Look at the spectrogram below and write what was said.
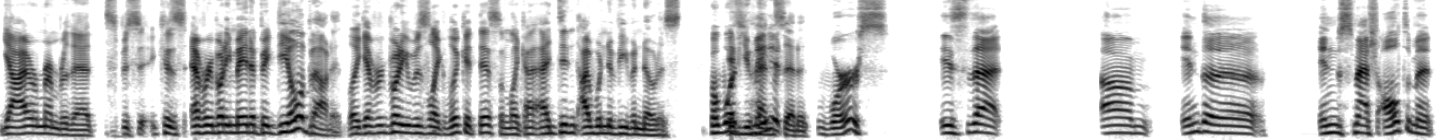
Yeah, I remember that specific because everybody made a big deal about it. Like everybody was like, "Look at this." I'm like, I, I didn't, I wouldn't have even noticed But what if you made hadn't it said it. worse is that um in the in Smash Ultimate,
